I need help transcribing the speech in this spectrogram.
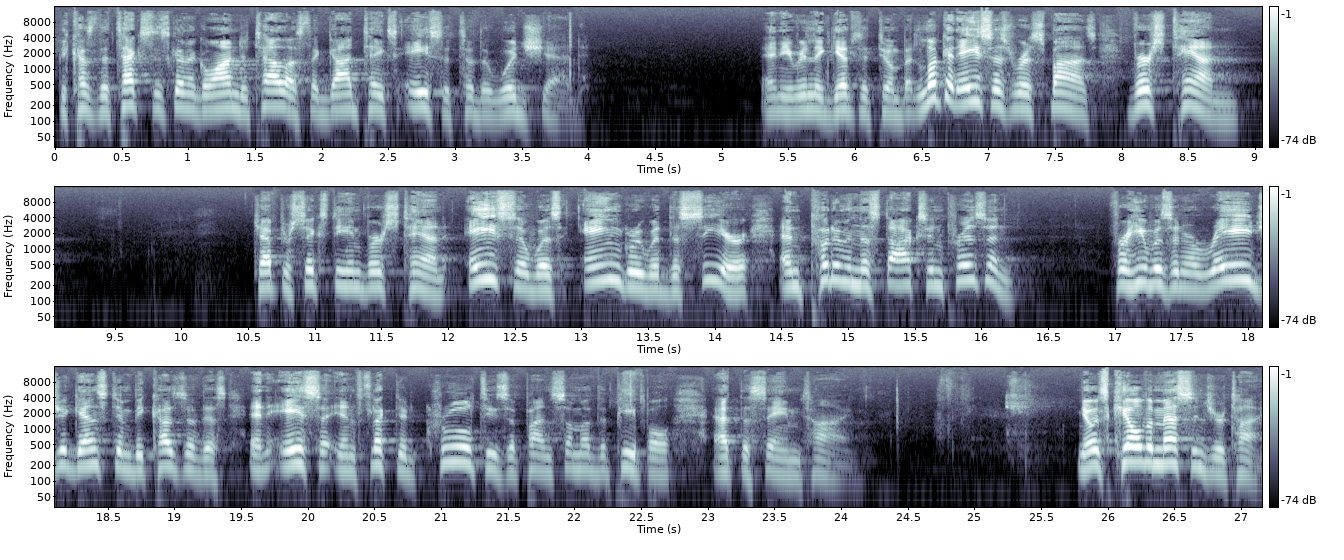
Because the text is going to go on to tell us that God takes Asa to the woodshed. And he really gives it to him. But look at Asa's response. Verse 10. Chapter 16, verse 10. Asa was angry with the seer and put him in the stocks in prison for he was in a rage against him because of this. And Asa inflicted cruelties upon some of the people at the same time. You know, it's killed a messenger time.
